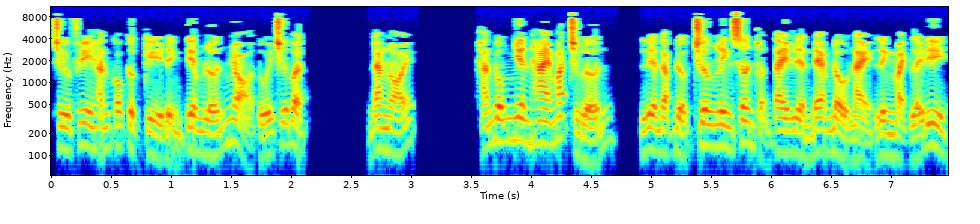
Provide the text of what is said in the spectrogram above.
trừ phi hắn có cực kỳ đỉnh tiêm lớn nhỏ túi chữ vật. Đang nói, hắn bỗng nhiên hai mắt chừng lớn, liền gặp được trương linh sơn thuận tay liền đem đầu này linh mạch lấy đi.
